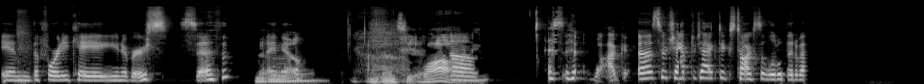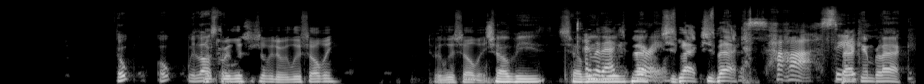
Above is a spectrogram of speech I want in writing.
in the 40k universe, Seth. I know. Enunciate. Wow. Um, wag. Uh, so chapter tactics talks a little bit about oh, oh, we lost do we lose Shelby? Do we lose Shelby? Do we lose Shelby? Shelby. Shelby Am back? is back. She's back. She's back. yes, haha. See, Back in black.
